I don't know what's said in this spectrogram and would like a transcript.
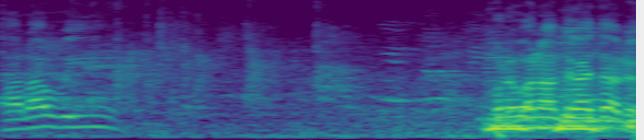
パラウィン？これは何て書いてある？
